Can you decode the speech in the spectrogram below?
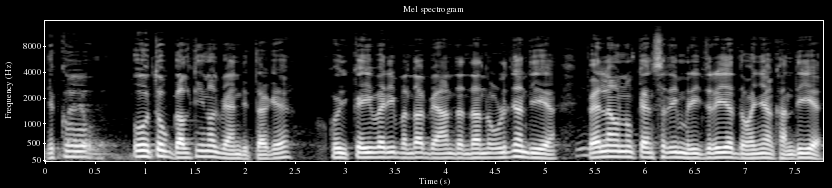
ਦੇਖੋ ਉਹ ਤੋਂ ਗਲਤੀ ਨਾਲ ਬਿਆਨ ਦਿੱਤਾ ਗਿਆ। ਕੋਈ ਕਈ ਵਾਰੀ ਬੰਦਾ ਬਿਆਨ ਦਿੰਦਾ ਨੂੰ ਉਲਝ ਜਾਂਦੀ ਹੈ ਪਹਿਲਾਂ ਉਹਨੂੰ ਕੈਂਸਰ ਦੀ ਮਰੀਜ਼ ਰਹੀ ਹੈ ਦਵਾਈਆਂ ਖਾਂਦੀ ਹੈ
